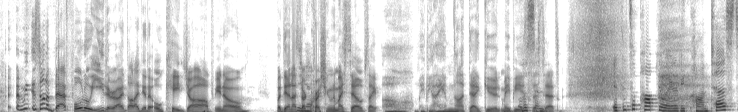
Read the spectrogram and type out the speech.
I mean, it's not a bad photo either. I thought I did an okay job, you know. But then I start Yeah. questioning myself, like, oh, maybe I am not that good. Maybe it's just that. if it's a popularity contest,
